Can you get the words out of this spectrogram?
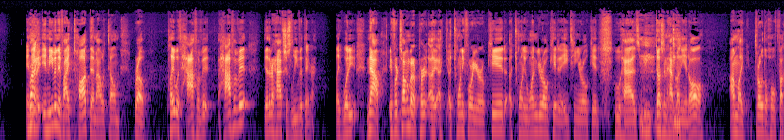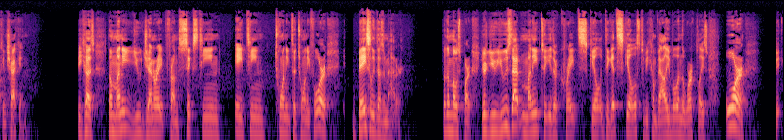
And, Right. even, and even if I taught them, I would tell them, bro, play with half of it, half of it, the other half just leave it there. Like what do you now? If we're talking about a per, a, a 24 year old kid, a 21 year old kid, an 18 year old kid who has doesn't have money at all, I'm like throw the whole fucking check in, because the money you generate from 16, 18, 20 to 24 basically doesn't matter for the most part. you you use that money to either create skill, to get skills to become valuable in the workplace, or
